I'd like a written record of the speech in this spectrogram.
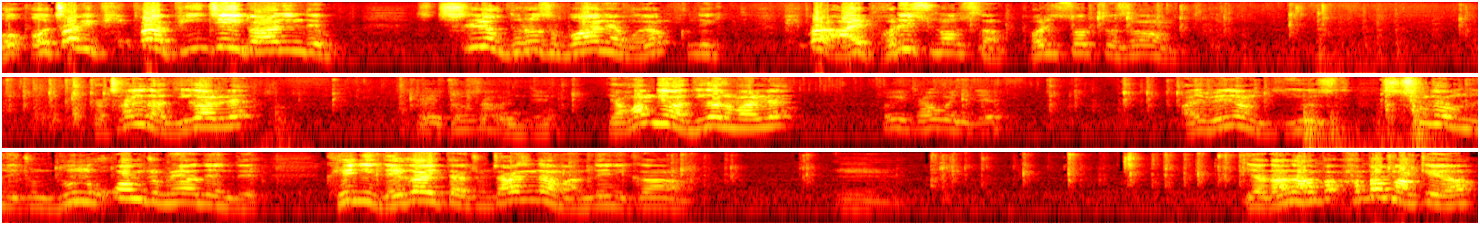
어, 어차피 피파 BJ도 아닌데 실력 늘어서 뭐 하냐고요? 근데 피파를 아예 버릴 수는 없어. 버릴 수 없어서. 야, 창현아, 네가 할래? 여기 좀 싸고 있는데. 야, 환경아, 네가 좀 할래? 거기 자고 있는데. 아니, 왜냐면 이거 시- 시청자분들이 좀 눈 호강 좀 해야 되는데 괜히 내가 있다 좀 짜증나면 안 되니까. 음. 야, 나는 한, 번- 한 번만 할게요.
